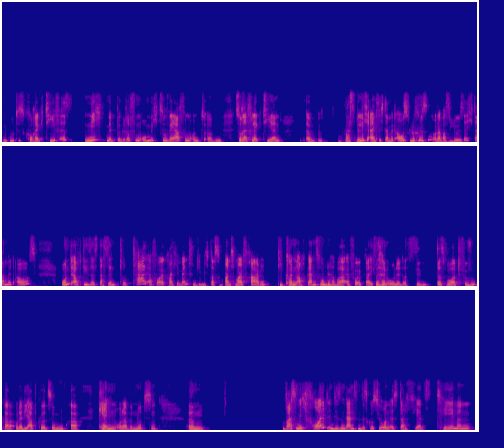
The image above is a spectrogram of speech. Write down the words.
ein gutes Korrektiv ist, nicht mit Begriffen um mich zu werfen und ähm, zu reflektieren, äh, was will ich eigentlich damit auslösen oder was löse ich damit aus? Und auch dieses, das sind total erfolgreiche Menschen, die mich das manchmal fragen. Die können auch ganz wunderbar erfolgreich sein, ohne dass sie das Wort für VUCA oder die Abkürzung VUCA kennen oder benutzen. Ähm, was mich freut in diesen ganzen Diskussionen ist, dass jetzt Themen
